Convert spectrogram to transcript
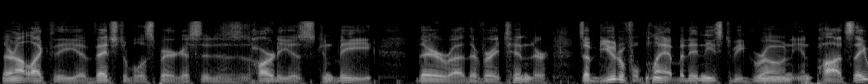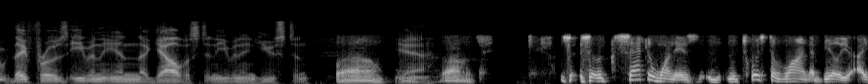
They're not like the uh, vegetable asparagus. It is as hardy as can be. They're uh, they're very tender. It's a beautiful plant, but it needs to be grown in pots. They they froze even in uh, Galveston, even in Houston. Wow. Yeah. Wow. So, so the second one is the twist of lime abelia. I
